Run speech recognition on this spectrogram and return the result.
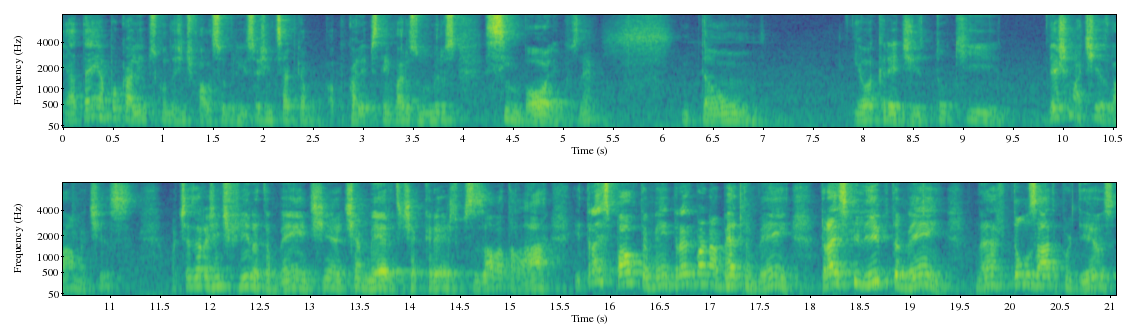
E até em Apocalipse, quando a gente fala sobre isso, a gente sabe que Apocalipse tem vários números simbólicos. Né? Então, eu acredito que. Deixa Matias lá, Matias Matias era gente fina também, tinha, tinha mérito, tinha crédito, precisava estar tá lá. E traz Paulo também, traz Barnabé também, traz Felipe também, né? tão usado por Deus.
